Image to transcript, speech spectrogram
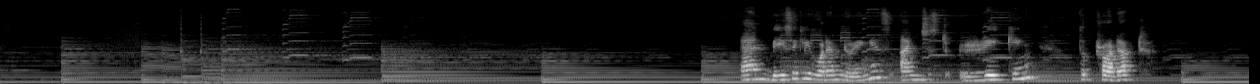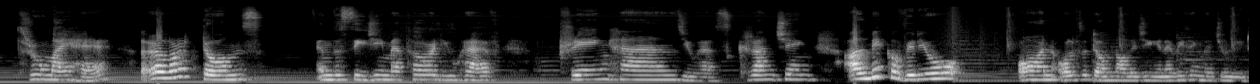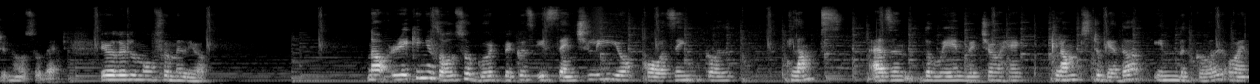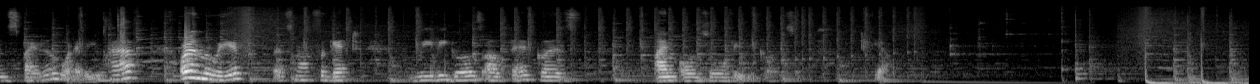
and basically what I'm doing is I'm just raking the product through my hair. There are a lot of terms in the CG method. You have praying hands, you have scrunching. I'll make a video on all of the terminology and everything that you need to know so that you're a little more familiar. Now raking is also good because essentially you're causing curl clumps as in the way in which your hair clumps together in the curl or in the spiral whatever you have or in the wave let's not forget wavy girls out there because I'm also a wavy girl so yeah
